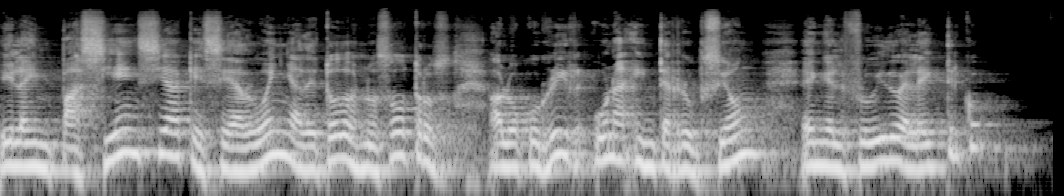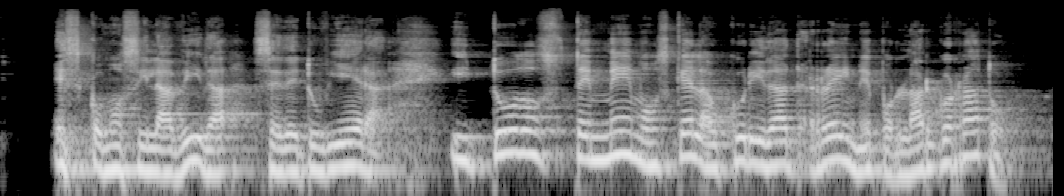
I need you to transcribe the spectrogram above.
y la impaciencia que se adueña de todos nosotros al ocurrir una interrupción en el fluido eléctrico? Es como si la vida se detuviera y todos tememos que la oscuridad reine por largo rato,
